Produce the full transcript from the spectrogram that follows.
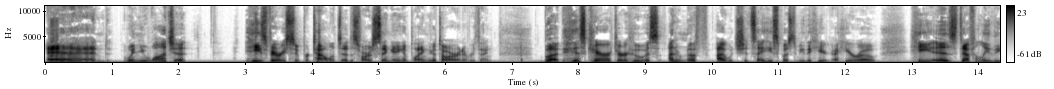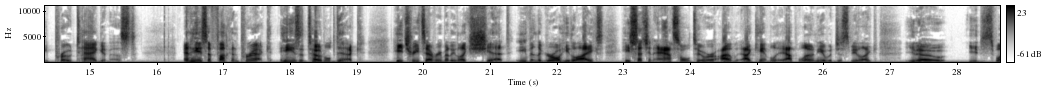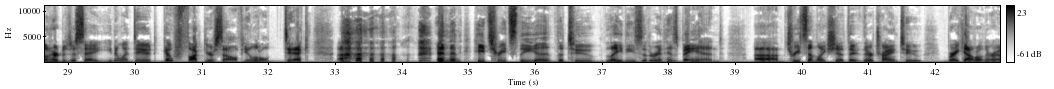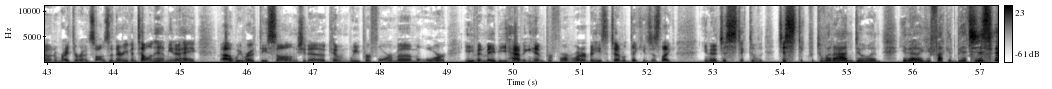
And when you watch it, he's very super talented as far as singing and playing the guitar and everything. But his character, who is, I don't know if I would should say he's supposed to be the he- a hero. He is definitely the protagonist and he's a fucking prick. He's a total dick. He treats everybody like shit, even the girl he likes. He's such an asshole to her. I, I can't believe Apollonia would just be like, you know, you just want her to just say, you know what, dude, go fuck yourself, you little dick. and then he treats the uh, the two ladies that are in his band, uh, treats them like shit. They're, they're trying to break out on their own and write their own songs. And they're even telling him, you know, hey, uh, we wrote these songs, you know, can we perform them? Or even maybe having him perform or whatever. But he's a total dick. He's just like, you know, just stick to just stick to what I'm doing. You know, you fucking bitches.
